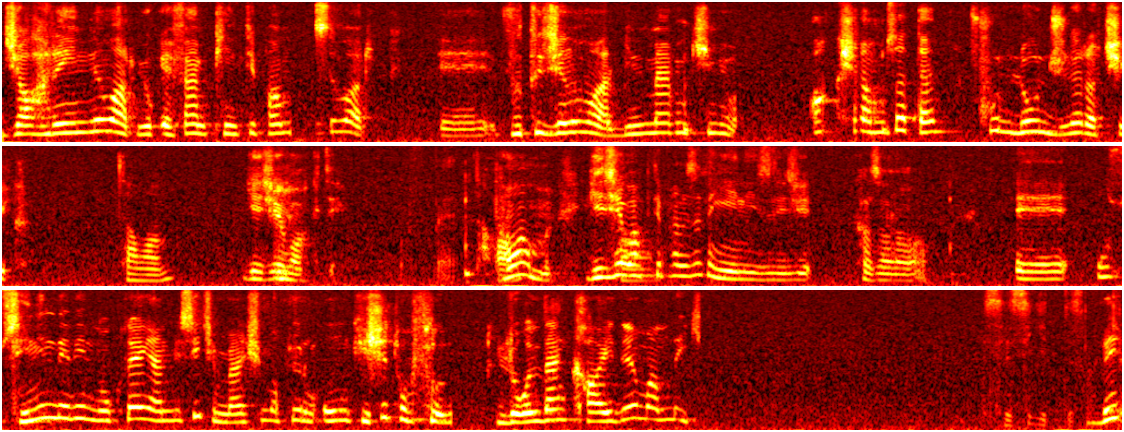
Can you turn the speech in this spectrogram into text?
Cahreynli var, yok efendim Pinti Pampası var, e, Vıtıcını var, bilmem kimi var. Akşam zaten full LoL'cüler açık Tamam. gece vakti. Tamam. Tamam mı? Gece Tamam. vakti ben zaten yeni izleyici kazanamam. Ee, o senin dediğin noktaya gelmesi için ben şimdi atıyorum 10 kişi topladım. LoL'den kaydığım anda iki... Sesi gitti sanki. Ve-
